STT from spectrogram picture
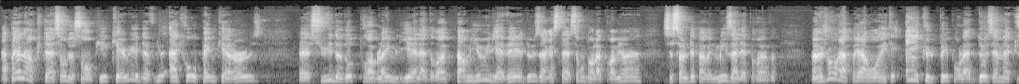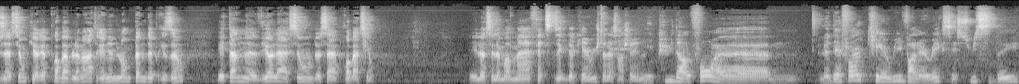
Après l'amputation de son pied, Kerry est devenu accro aux painkillers, euh, suivi de d'autres problèmes liés à la drogue. Parmi eux, il y avait deux arrestations, dont la première s'est soldée par une mise à l'épreuve. Un jour après avoir été inculpé pour la deuxième accusation qui aurait probablement entraîné une longue peine de prison, étant une violation de sa probation. Et là, c'est le moment fatidique de Kerry, je te laisse enchaîner. Et puis, dans le fond, euh, le défunt Kerry Von Erich s'est suicidé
